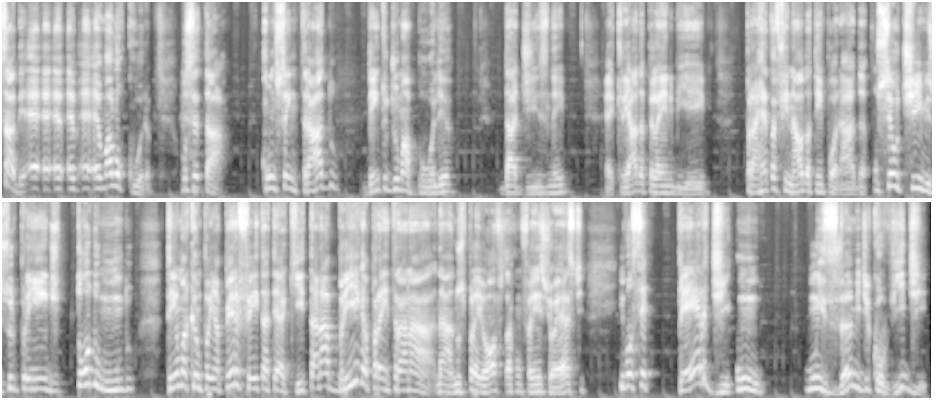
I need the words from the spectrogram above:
Sabe, é, é, é, é uma loucura. Você tá concentrado dentro de uma bolha da Disney, é, criada pela NBA para a reta final da temporada. O seu time surpreende todo mundo, tem uma campanha perfeita até aqui, tá na briga para entrar na, na, nos playoffs da Conferência Oeste e você perde um, um exame de Covid.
